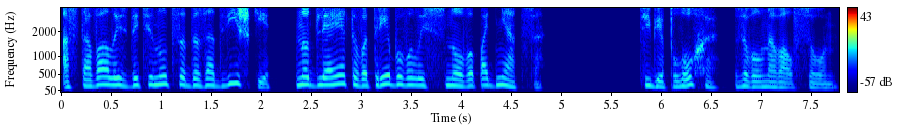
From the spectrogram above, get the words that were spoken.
Оставалось дотянуться до задвижки, но для этого требовалось снова подняться. «Тебе плохо?» — заволновался он.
